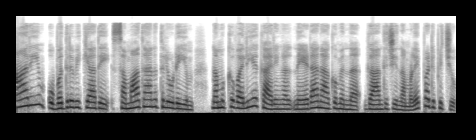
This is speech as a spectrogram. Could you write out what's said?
ആരെയും ഉപദ്രവിക്കാതെ സമാധാനത്തിലൂടെയും നമുക്ക് വലിയ കാര്യങ്ങൾ നേടാനാകുമെന്ന് ഗാന്ധിജി നമ്മളെ പഠിപ്പിച്ചു.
